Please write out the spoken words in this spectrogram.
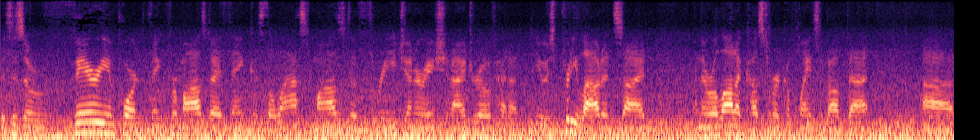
This is a very important thing for Mazda, I think, because the last Mazda 3 generation I drove had a it was pretty loud inside, and there were a lot of customer complaints about that. Uh,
